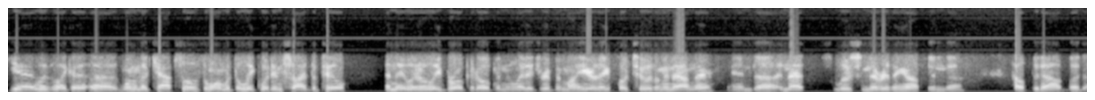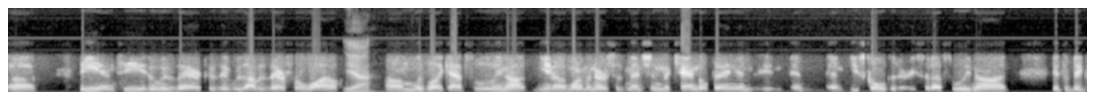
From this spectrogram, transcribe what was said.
Yeah, it was like a uh, one of the capsules, the one with the liquid inside the pill, and they literally broke it open and let it drip in my ear. They put two of them in down there, and uh, and that loosened everything up and uh, helped it out. But uh, the ENT who was there, because it was I was there for a while, Yeah. um, was like absolutely not. You know, one of the nurses mentioned the candle thing, and he, and and he scolded her. He said absolutely not. It's a big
